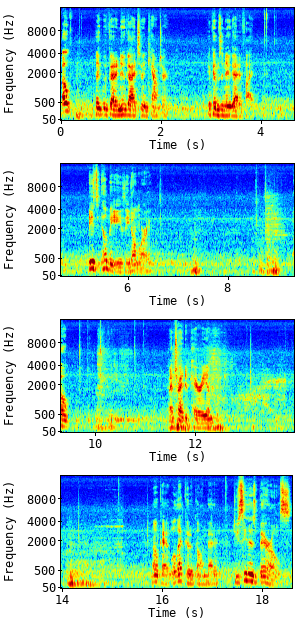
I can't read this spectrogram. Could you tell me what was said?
Oh! I think we've got a new guy to encounter. Here comes a new guy to fight. He's, he'll be easy, don't worry. I tried to parry him. Okay, well that could have gone better. Do you see those barrels?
